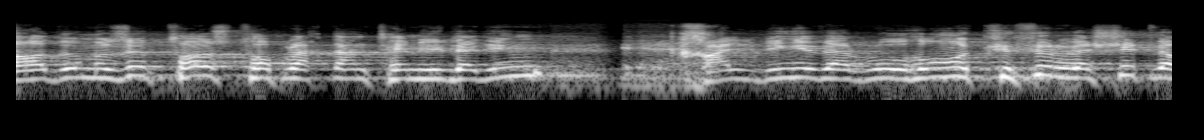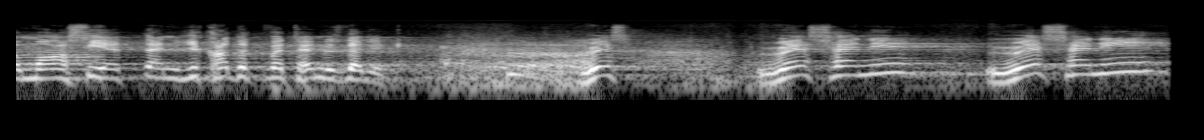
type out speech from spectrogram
adımızı toz topraktan temizledin kalbini ve ruhunu küfür ve şirk ve masiyetten yıkadık ve temizledik. Ve, ve seni ve seni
